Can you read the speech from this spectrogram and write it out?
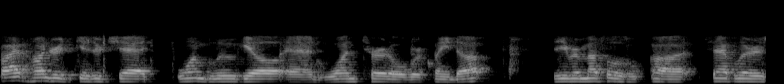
500 gizzard shad, one bluegill, and one turtle were cleaned up. Zebra mussels uh, samplers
